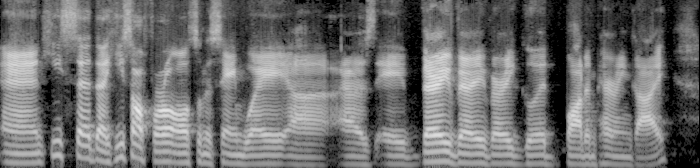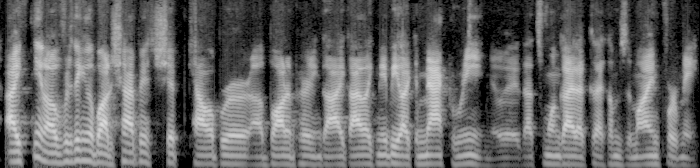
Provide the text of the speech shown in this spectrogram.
And he said that he saw Ferraro also in the same way uh, as a very, very, very good bottom pairing guy. I, you know, if we're thinking about a championship caliber uh, bottom pairing guy, guy like maybe like a Matt Greene, uh, that's one guy that, that comes to mind for me.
